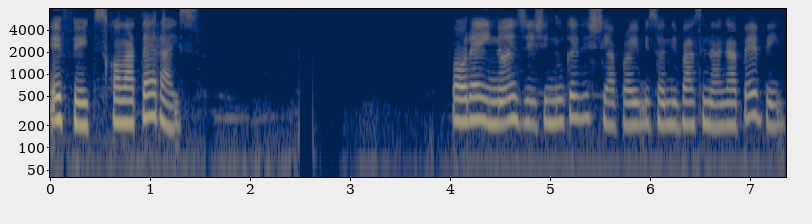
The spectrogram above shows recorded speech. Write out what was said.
efeitos colaterais. Porém, não existe e nunca existiu a proibição de vacinar HPV.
